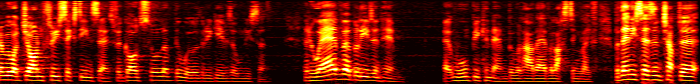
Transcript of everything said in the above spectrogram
Remember what John 3.16 says, For God so loved the world that he gave his only son, that whoever believes in him uh, won't be condemned, but will have everlasting life. But then he says in chapter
